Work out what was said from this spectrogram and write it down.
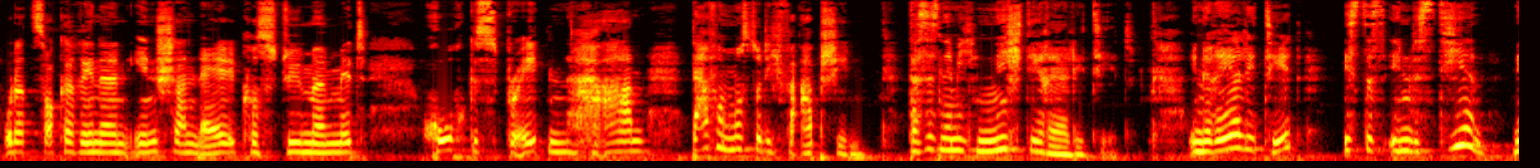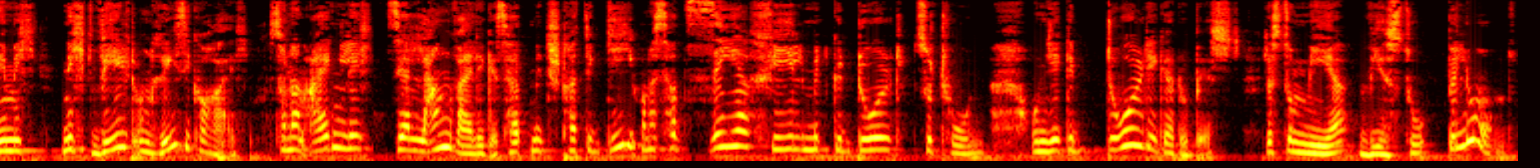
oder Zockerinnen in Chanel-Kostümen mit hochgesprayten Haaren, davon musst du dich verabschieden. Das ist nämlich nicht die Realität. In Realität ist das Investieren nämlich nicht wild und risikoreich, sondern eigentlich sehr langweilig. Es hat mit Strategie und es hat sehr viel mit Geduld zu tun. Und je geduldiger du bist, desto mehr wirst du belohnt.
